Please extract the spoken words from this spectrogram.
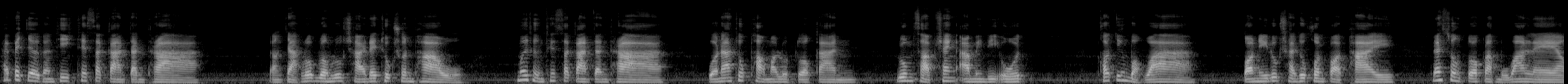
ให้ไปเจอกันที่เทศกาลจันทรา หลังจากรวบรวมลูกชายได้ทุกชนเผ่า เมื่อถึงเทศกาลจันทรา หัวหน้าทุกเผ่ามารวมตัวกันรุมสาบแช่งอามินดีอุสเขาจึงบอกว่า ตอนนี้ลูกชายทุกคนปลอดภัย และส่งตัวกลับหมู่บ้านแล้ว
